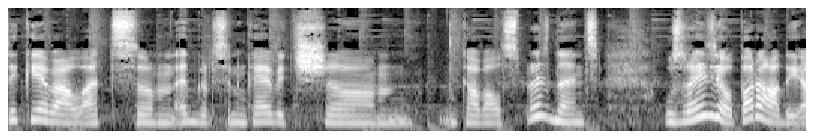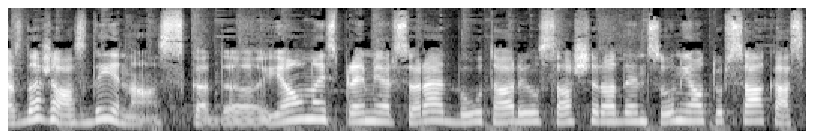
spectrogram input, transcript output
tika ievēlēts um, Edgars Rinkēvičs um, kā valsts prezidents, uzreiz jau parādījās dažās dienās, kad uh, jaunais premjers varētu būt Ārils Sašaradens, un jau tur sākās,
